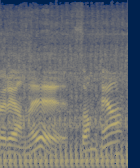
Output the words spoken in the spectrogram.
Go down there somehow.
